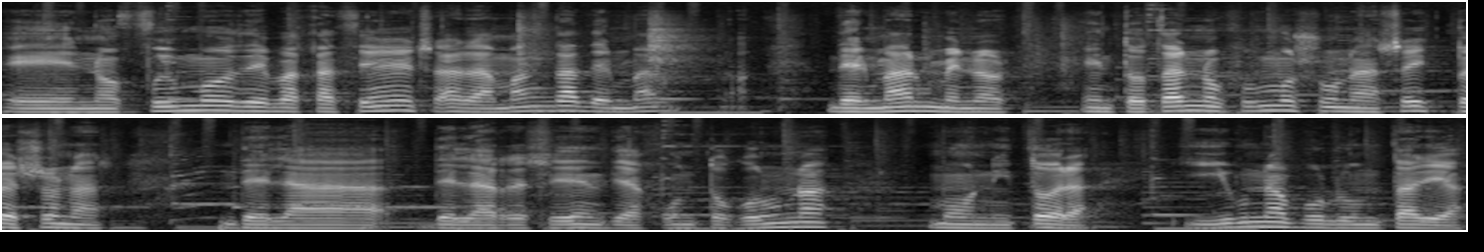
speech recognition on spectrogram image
Eh, nos fuimos de vacaciones a la manga del mar, del mar menor. En total nos fuimos unas seis personas de la, de la residencia junto con una monitora y una voluntaria.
